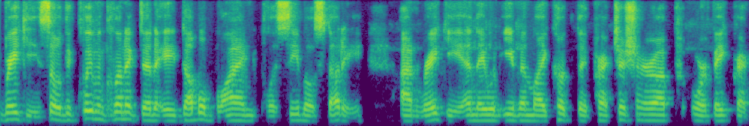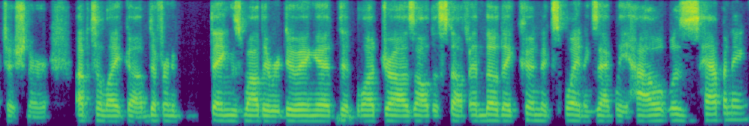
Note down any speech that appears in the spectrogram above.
Reiki. So the Cleveland Clinic did a double blind placebo study on Reiki, and they would even like hook the practitioner up or fake practitioner up to like uh, different things while they were doing it, did blood draws, all this stuff. And though they couldn't explain exactly how it was happening,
